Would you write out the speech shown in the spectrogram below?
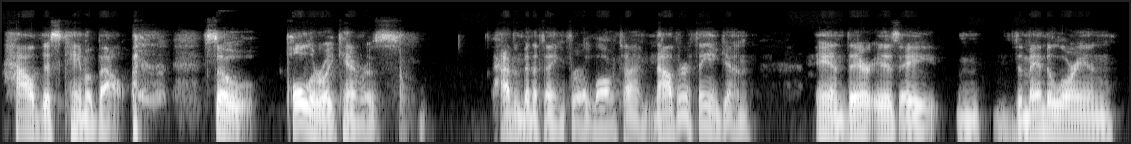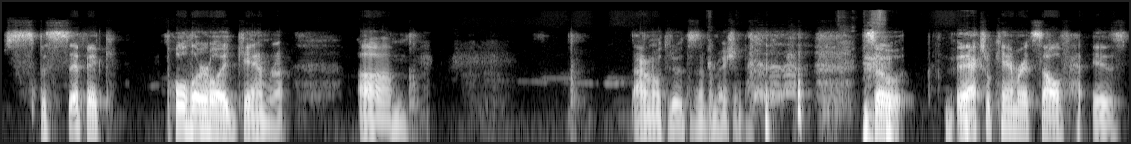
how this came about. so Polaroid cameras haven't been a thing for a long time. Now they're a thing again, and there is a the Mandalorian specific Polaroid camera. Um, I don't know what to do with this information. so the actual camera itself is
